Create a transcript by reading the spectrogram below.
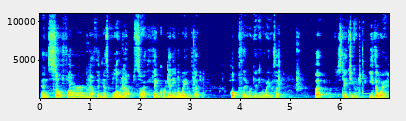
And so far, nothing has blown up. So I think we're getting away with it. Hopefully we're getting away with it. But stay tuned. Either way,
